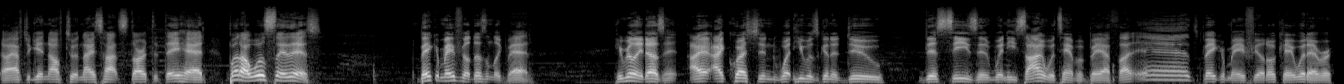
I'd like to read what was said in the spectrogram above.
uh, after getting off to a nice hot start that they had. But I will say this Baker Mayfield doesn't look bad. He really doesn't. I, I questioned what he was going to do this season when he signed with Tampa Bay. I thought, eh, it's Baker Mayfield. Okay, whatever.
